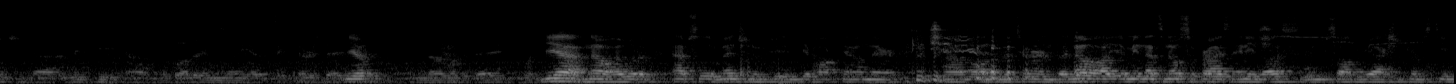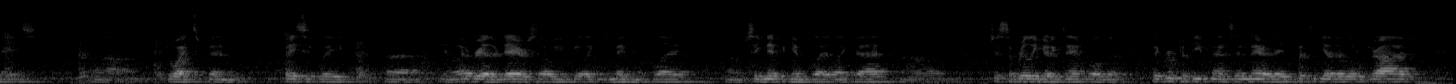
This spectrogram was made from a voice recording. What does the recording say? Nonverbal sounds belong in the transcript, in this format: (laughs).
Mentioned uh, repeat um, McLovin, you know, he had a pick Thursday. Yep. but Another one today. What- Yeah, no, I would have absolutely mentioned him if he didn't get hawked down there um, on the return. But no, I, I mean that's no surprise to any of us. I mean you saw the reaction from his teammates. Um, Dwight's been basically, uh, you know, every other day or so you feel like he's making a play, um, significant play like that. Um, just a really good example of the, the group of defense in there. They put together a little drive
